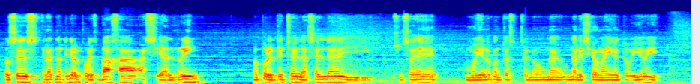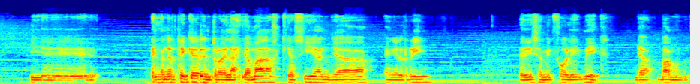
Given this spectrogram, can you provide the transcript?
Entonces el Undertaker pues baja hacia el ring, ¿no? Por el techo de la celda y sucede, como ya lo contaste, ¿no? una, una lesión ahí en el tobillo y y eh, el Undertaker dentro de las llamadas que hacían ya en el ring le dice a Mick Foley, Mick, ya vámonos,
